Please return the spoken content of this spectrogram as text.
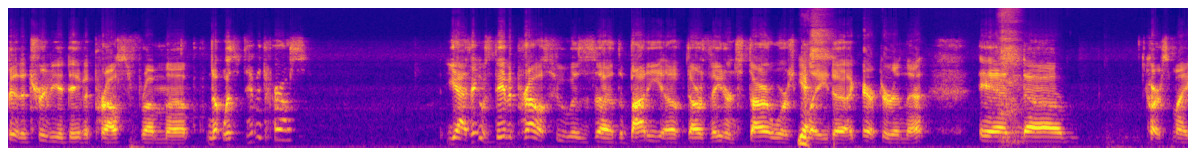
bit of trivia. David Prowse from uh, no, was it David Prowse? Yeah, I think it was David Prowse who was uh, the body of Darth Vader in Star Wars. Yes. Played uh, a character in that, and um, of course, my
